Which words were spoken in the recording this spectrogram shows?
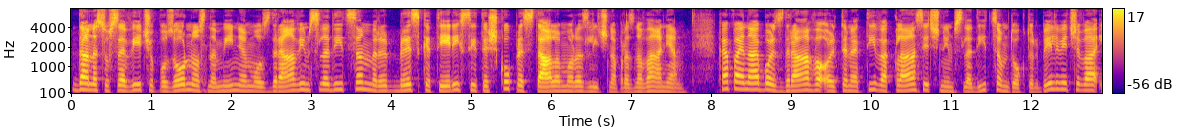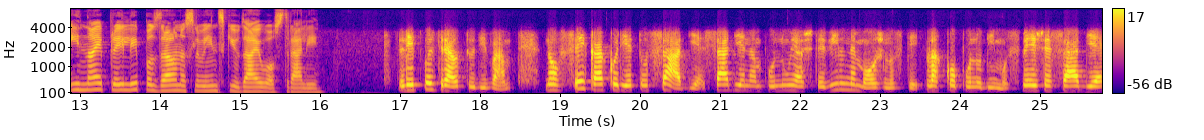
Danes vse večjo pozornost namenjamo zdravim sladicam, brez katerih si težko predstavljamo različna praznovanja. Kaj pa je najbolj zdrava alternativa klasičnim sladicam, dr. Belvičeva in najprej lepo zdrav na slovenski vdaji v Avstraliji? Lepo zdrav tudi vam. No, vsekakor je to sadje. Sadje nam ponuja številne možnosti. Lahko ponudimo sveže sadje,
